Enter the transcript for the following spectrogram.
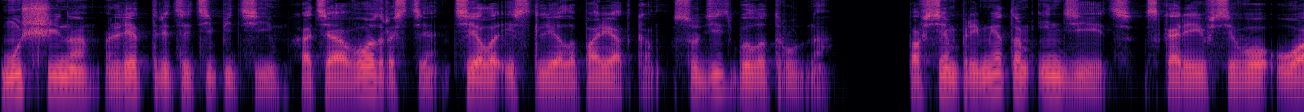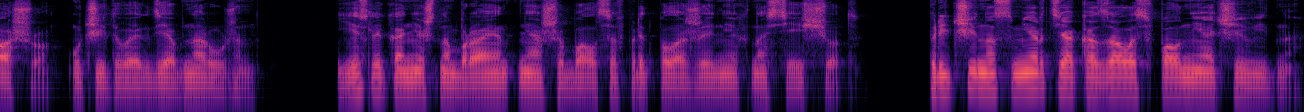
Мужчина, лет 35, хотя о возрасте тело истлело порядком, судить было трудно. По всем приметам индеец, скорее всего, Уашо, учитывая, где обнаружен. Если, конечно, Брайант не ошибался в предположениях на сей счет. Причина смерти оказалась вполне очевидна.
